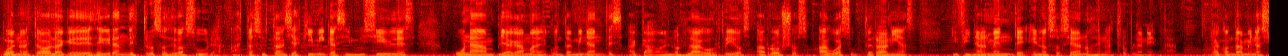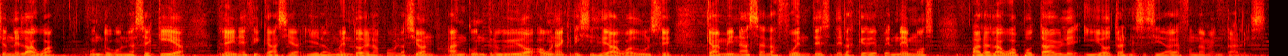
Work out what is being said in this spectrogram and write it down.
Bueno, esto habla que desde grandes trozos de basura hasta sustancias químicas invisibles, una amplia gama de contaminantes acaba en los lagos, ríos, arroyos, aguas subterráneas y finalmente en los océanos de nuestro planeta. La contaminación del agua, junto con la sequía, la ineficacia y el aumento de la población, han contribuido a una crisis de agua dulce que amenaza las fuentes de las que dependemos para el agua potable y otras necesidades fundamentales.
